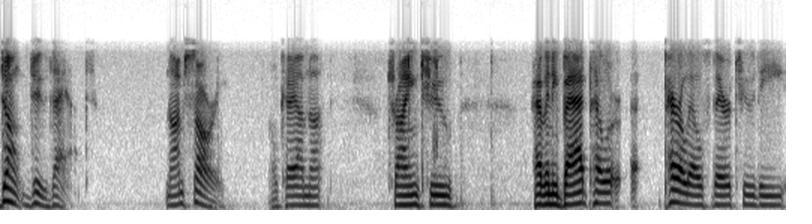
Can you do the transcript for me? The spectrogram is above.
don't do that. No, I'm sorry. Okay, I'm not trying to have any bad par- parallels there to the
